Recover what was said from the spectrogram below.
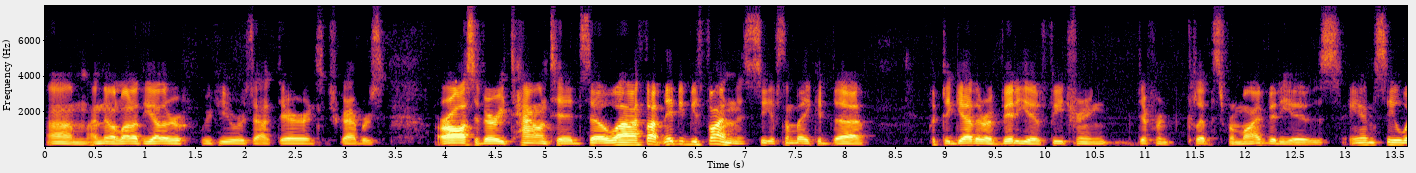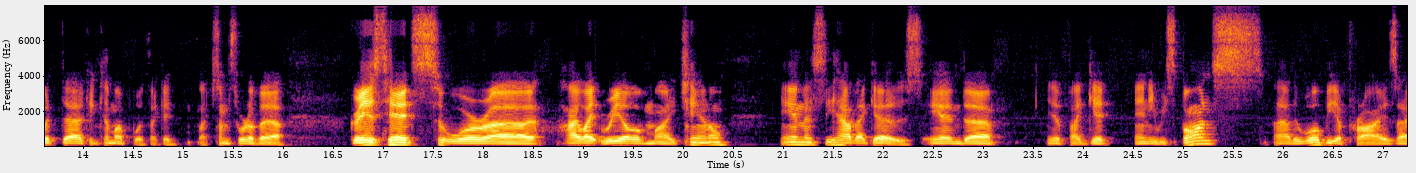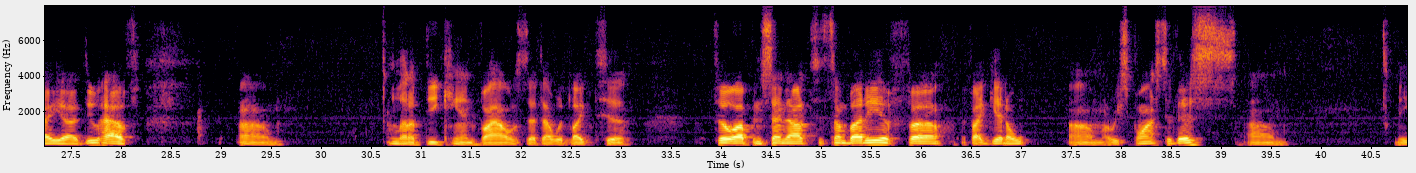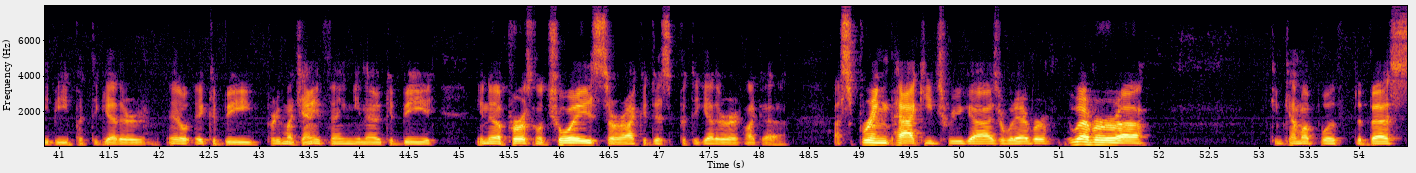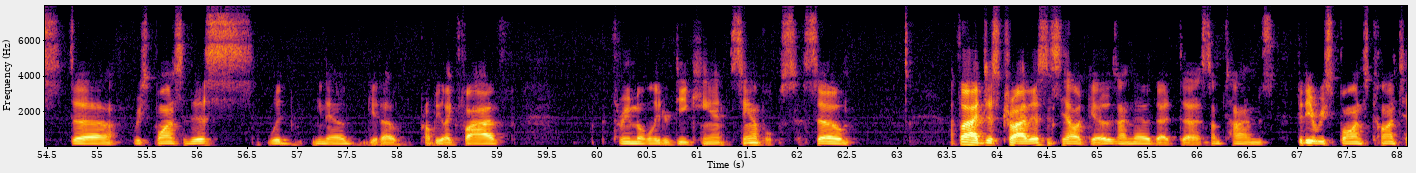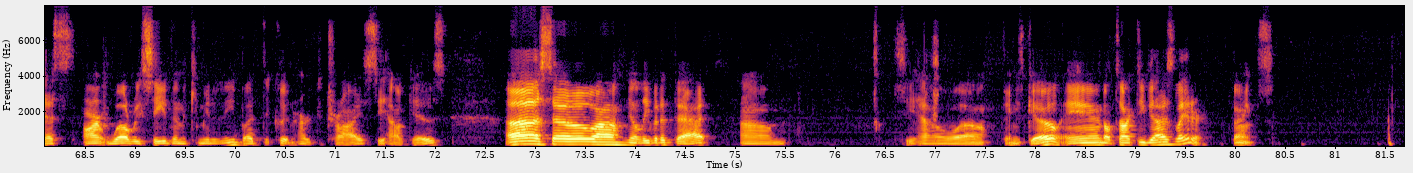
Um, I know a lot of the other reviewers out there and subscribers are also very talented. So uh, I thought maybe it'd be fun to see if somebody could uh, put together a video featuring different clips from my videos and see what uh, can come up with, like a like some sort of a greatest hits or uh, highlight reel of my channel, and then see how that goes. And uh, if I get any response, uh, there will be a prize. I uh, do have um, a lot of decant vials that I would like to fill up and send out to somebody if if I get a um, a response to this. Um, maybe put together. It'll, it could be pretty much anything. You know, it could be you know a personal choice, or I could just put together like a a spring package for you guys or whatever. Whoever uh, can come up with the best uh, response to this would you know get a probably like five three milliliter decant samples. So I thought I'd just try this and see how it goes. I know that uh, sometimes video response contests aren't well received in the community, but it couldn't hurt to try, see how it goes. Uh, so uh, I'm going to leave it at that. Um, see how uh, things go, and I'll talk to you guys later. Thanks.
